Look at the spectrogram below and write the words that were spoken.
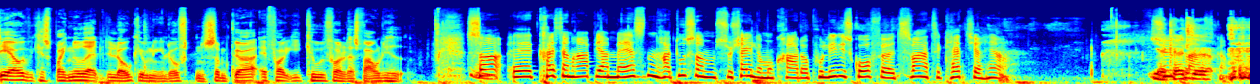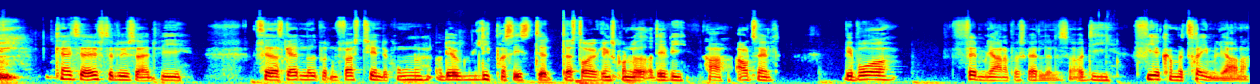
Det er jo, at vi kan springe noget af alt det lovgivning i luften, som gør, at folk ikke kan udfolde deres faglighed. Så øh, Christian Rabia Madsen, har du som socialdemokrat og politisk ordfører et svar til Katja her? Ja, Katja, Katja efterlyser, at vi sætter skatten ned på den først tjente krone, og det er jo lige præcis det, der står i regeringsgrundlaget, og det vi har aftalt. Vi bruger 5 milliarder på skattelettelser, og de 4,3 milliarder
